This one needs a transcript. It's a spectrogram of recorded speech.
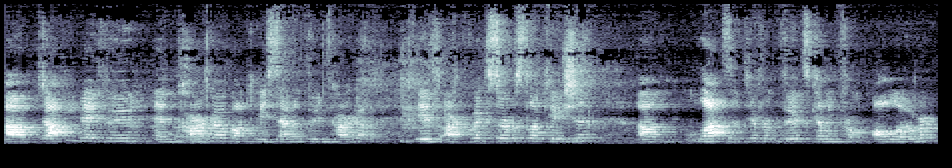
Uh, Docking Bay Food and Cargo, Docking Bay 7 Food and Cargo, is our quick service location. Um, lots of different foods coming from all over.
